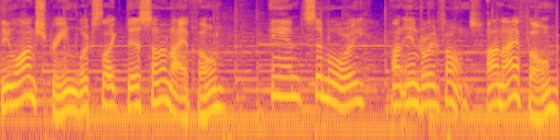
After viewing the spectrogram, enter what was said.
The launch screen looks like this on an iPhone and similarly on Android phones. On iPhone,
